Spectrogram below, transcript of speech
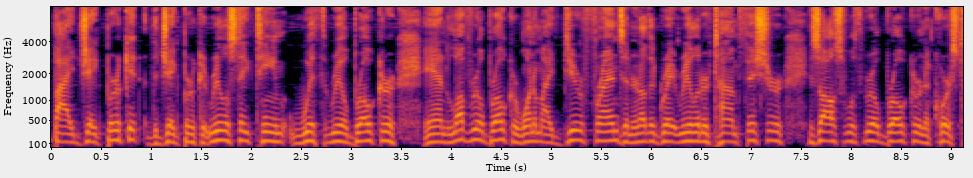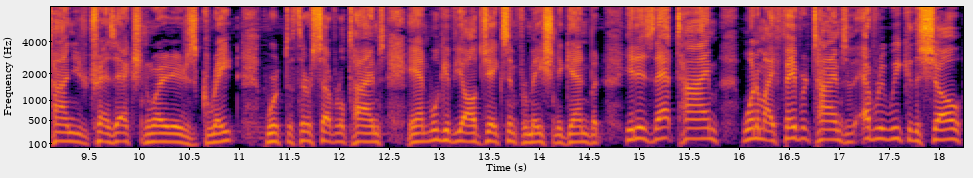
by Jake Burkett, the Jake Burkett real estate team with Real Broker and Love Real Broker. One of my dear friends and another great realtor, Tom Fisher, is also with Real Broker. And of course, Tanya, your transaction coordinator is great. Worked with her several times and we'll give you all Jake's information again. But it is that time, one of my favorite times of every week of the show.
